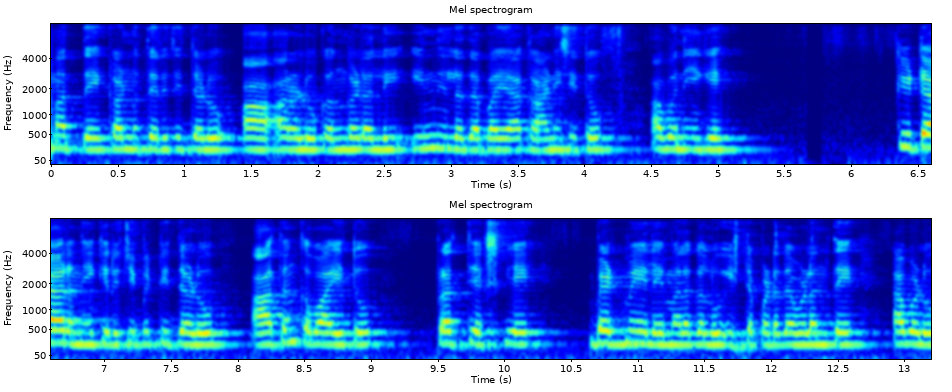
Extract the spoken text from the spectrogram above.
ಮತ್ತೆ ಕಣ್ಣು ತೆರೆದಿದ್ದಳು. ಆ ಅರಳು ಕಂಗಳಲ್ಲಿ ಇನ್ನಿಲ್ಲದ ಭಯ ಕಾಣಿಸಿತು. ಅವನಿಗೆ ಕಿಟಾರನೆ ಕಿರುಚಿಬಿಟ್ಟಿದ್ದಳು. ಆತಂಕವಾಯಿತು. ಪ್ರತ್ಯಕ್ಷಗೆ ಬೆಡ್ ಮೇಲೆ ಮಲಗಲು ಇಷ್ಟಪಡದವಳಂತೆ ಅವಳು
